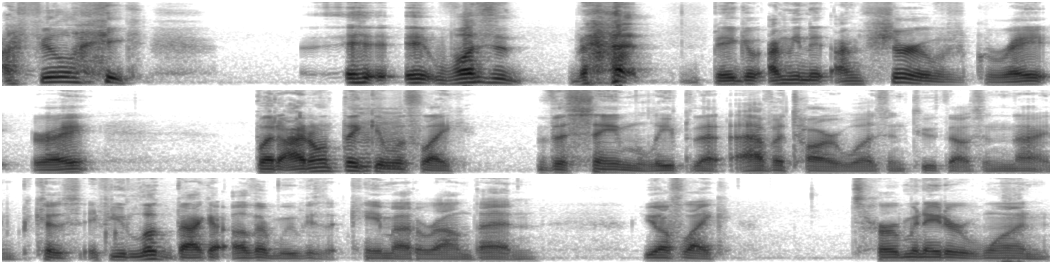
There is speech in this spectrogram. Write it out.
i feel like it, it wasn't that big of, i mean it, i'm sure it was great right but I don't think Mhm. it was like the same leap that Avatar was in 2009 because if you look back at other movies that came out around then, you have like Terminator 1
